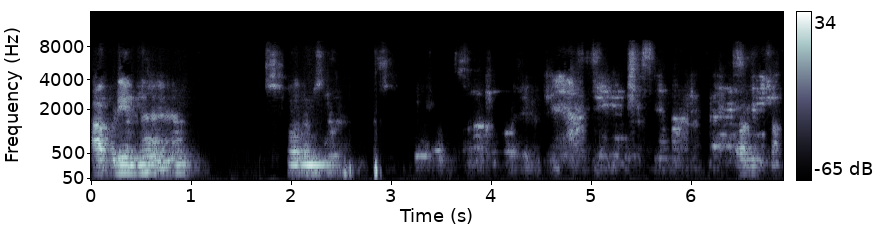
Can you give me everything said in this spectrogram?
அப்படின்னு ஒரு நிமிஷம் ஒரு நிமிஷம்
